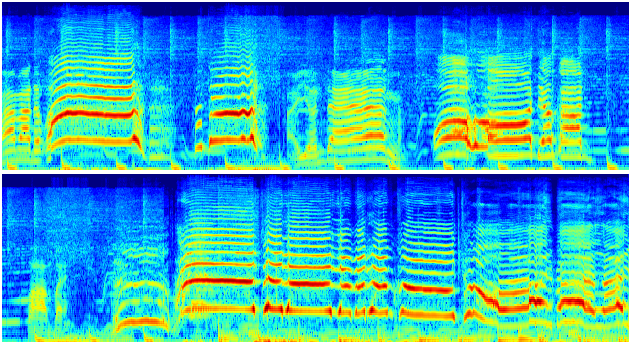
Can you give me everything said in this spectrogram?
มามาเดี๋ยวอ้ากระตาไอ้เหยินแดง โอ้โห เดี๋ยวกันฟาร์มไปอ้าวช่วยด้วยอย่ามาทำกูโถ่แม่งเอ้ย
